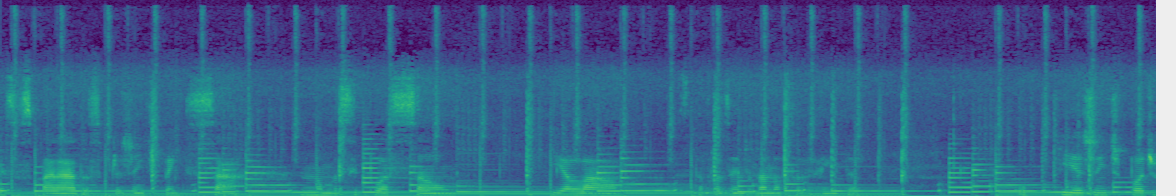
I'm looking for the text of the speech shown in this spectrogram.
essas paradas para a gente pensar numa situação que ela fazendo na nossa vida, o que a gente pode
